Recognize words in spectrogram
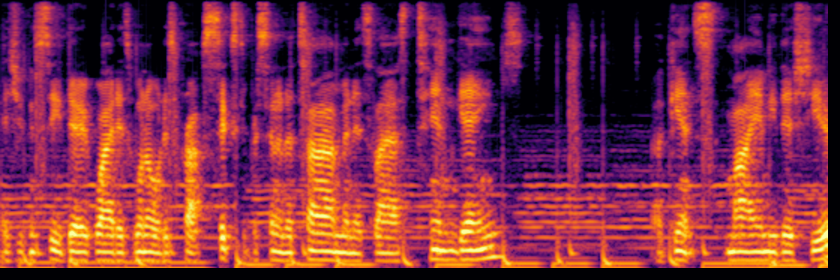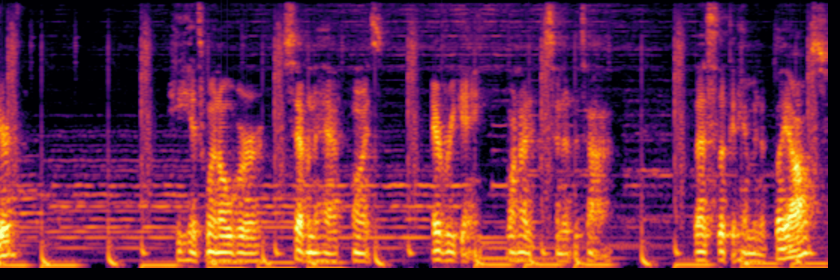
As you can see, Derrick White has won over this prop 60% of the time in his last 10 games against Miami this year. He has went over seven and a half points every game, 100% of the time. Let's look at him in the playoffs.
